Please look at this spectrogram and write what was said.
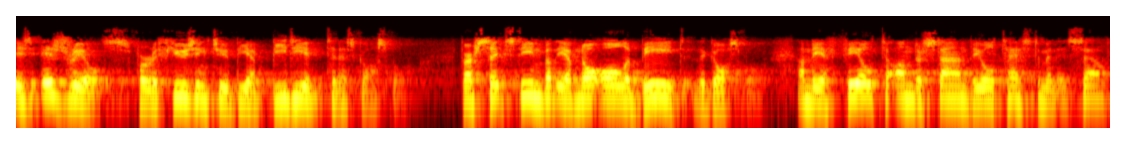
is Israel's for refusing to be obedient to this gospel. Verse 16, but they have not all obeyed the gospel, and they have failed to understand the Old Testament itself,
